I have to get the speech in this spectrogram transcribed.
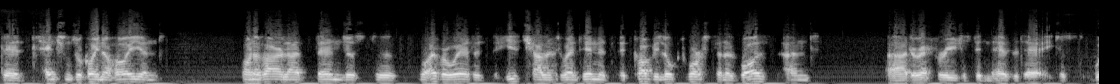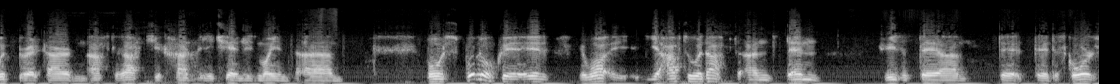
the tensions were kind of high, and one of our lads then just uh, whatever way that his challenge went in, it, it probably looked worse than it was, and uh, the referee just didn't hesitate. He just whipped the red card, and after that, you can't really change his mind. Um, but but look, it, it, it, you have to adapt, and then Jesus, they um, they, they, they scored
